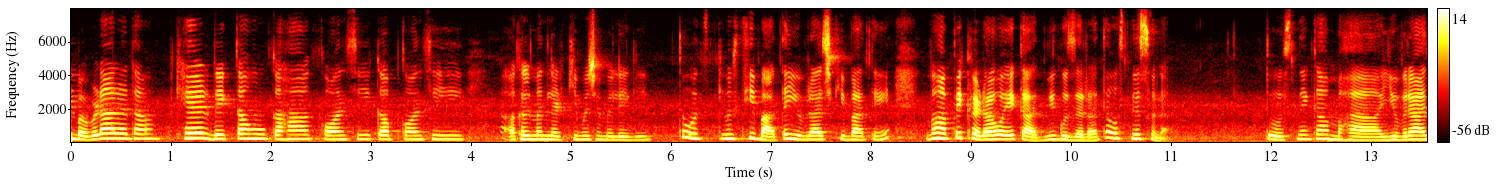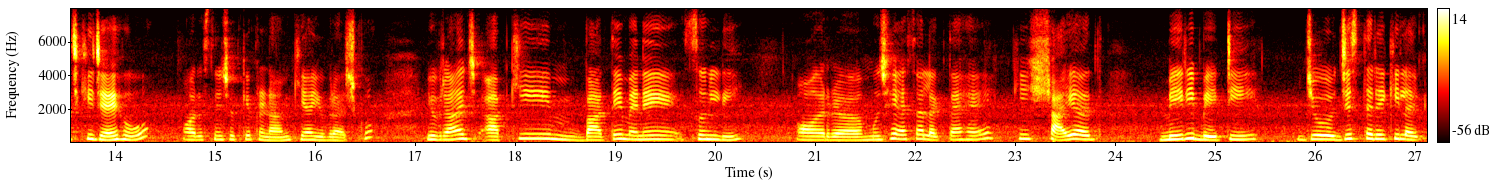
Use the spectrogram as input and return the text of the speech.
बबड़ा रहा था। खैर देखता हूँ कहाँ कौन सी कब कौन सी अक्लमंद लड़की मुझे मिलेगी। तो उस, उसकी बातें युवराज की बातें वहाँ पे खड़ा हुआ एक आदमी गुजर रहा था उसने सुना। तो उसने कहा महा युवराज की जय हो। और उसने झुक के प्रणाम किया युवराज को। युवराज आपकी बातें मैंने सुन ली और मुझे ऐसा लगता है कि शायद मेरी बेटी जो जिस तरह की लग,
